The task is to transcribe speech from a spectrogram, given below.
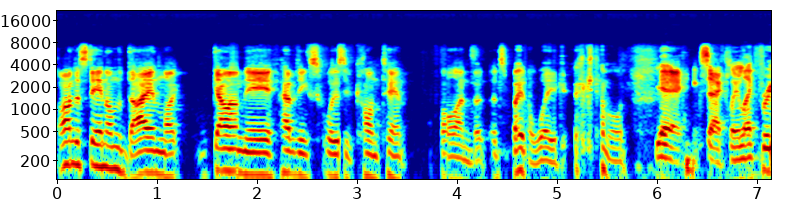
I understand on the day and like going there, having exclusive content, fine, but it's been a week. Come on. Yeah, exactly. Like for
